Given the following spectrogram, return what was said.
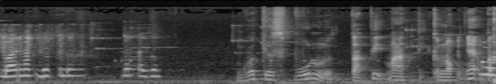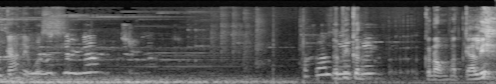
Banyak dia teling. Lihat aja. Gue kill 10 tapi mati kenoknya 4 kali, Bos. Tapi ken kenok 4 kali.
